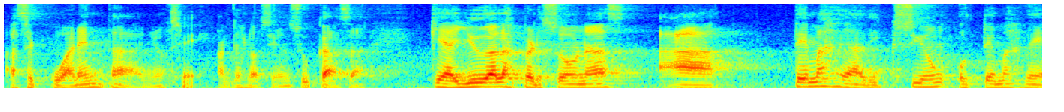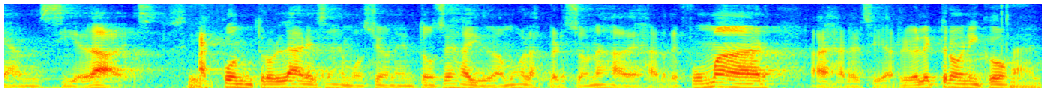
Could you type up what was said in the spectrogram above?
hace 40 años, Sí. antes lo hacía en su casa, que ayuda a las personas a temas de adicción o temas de ansiedades, Sí. a controlar esas emociones. Entonces ayudamos a las personas a dejar de fumar, a dejar el cigarrillo electrónico, Claro.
